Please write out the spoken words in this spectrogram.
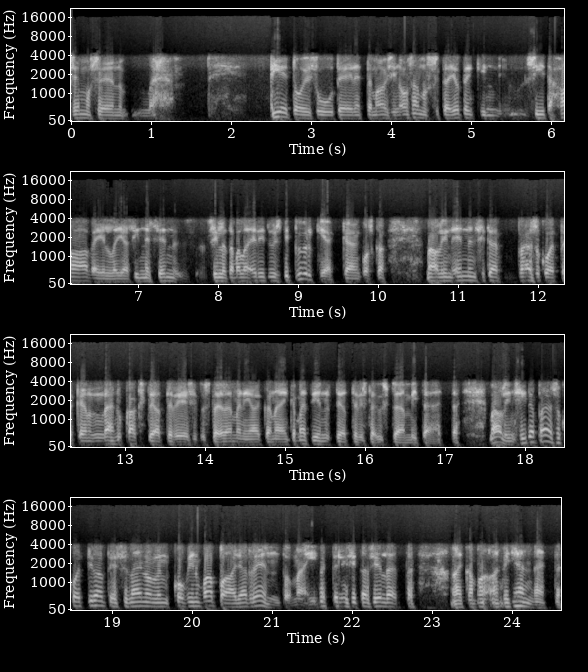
semmoiseen tietoisuuteen, että mä olisin osannut sitä jotenkin siitä haaveilla ja sinne sen sillä tavalla erityisesti pyrkiäkään, koska mä olin ennen sitä pääsykoettakään nähnyt kaksi teatteriesitystä elämäni aikana, enkä mä tiennyt teatterista yhtään mitään. Että mä olin siitä pääsykoetilanteessa näin ollen kovin vapaa ja rento. Mä ihmettelin sitä siellä, että aika, aika jännä, että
